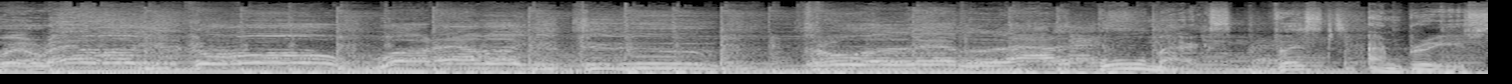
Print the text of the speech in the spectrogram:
Wherever you go, whatever you do, throw a little at it. Omax, Vest and Briefs.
